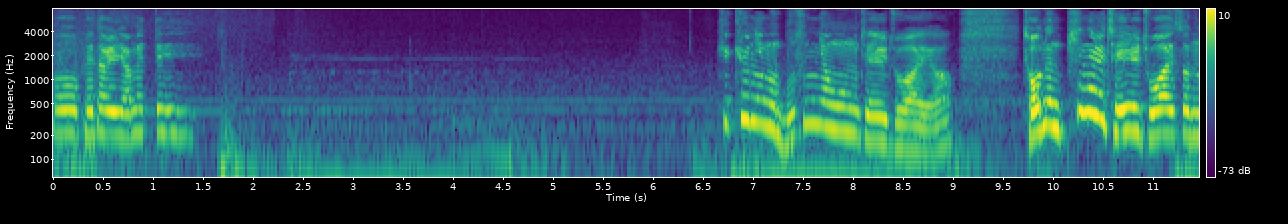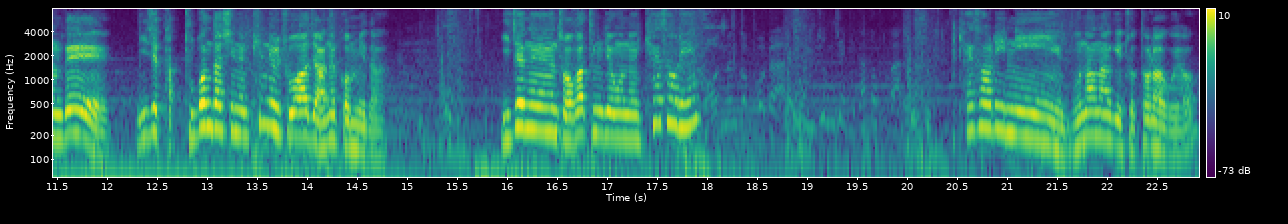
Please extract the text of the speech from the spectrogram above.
어 배달 야매떼 큐큐님은 무슨 영웅 제일 좋아해요? 저는 핀을 제일 좋아했었는데 이제 두 번 다시는 핀을 좋아하지 않을 겁니다. 이제는 저 같은 경우는 캐서린? 캐서린이 무난하게 좋더라고요.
